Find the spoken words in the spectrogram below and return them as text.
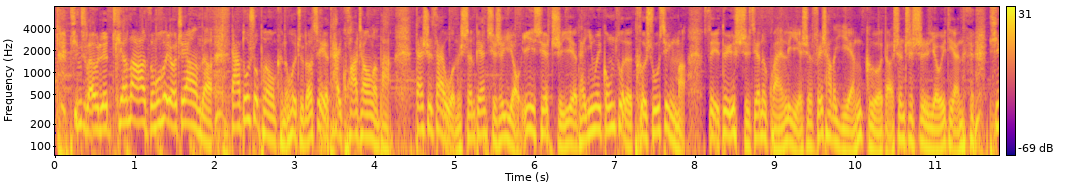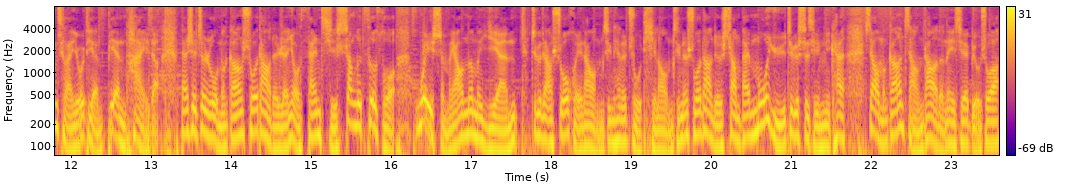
听起来我觉得天哪，怎么会有这样的？大多数朋友可能会觉得这也太夸张了吧？但是在我们身边其实有一些职业，它因为工作的特殊性嘛，所以对于时间的管理也是非常的严格的，甚至是有一点 听起来有点变态的。但是正如我们刚刚说到的，人有三急，上个厕所为什么要那么严？这个就要说回到我们今天的主题了。我们今天说到就是上班摸鱼这个事情。你看，像我们刚刚讲到的那些，比如说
